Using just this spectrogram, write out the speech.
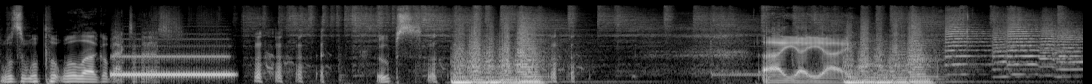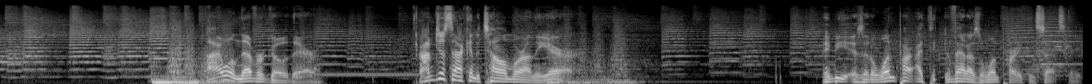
we'll we'll put, we'll uh, go back to this. Oops. Ay, ay, ay. I will never go there. I'm just not going to tell them we're on the air. Maybe, is it a one part? I think Nevada has a one party consent state.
